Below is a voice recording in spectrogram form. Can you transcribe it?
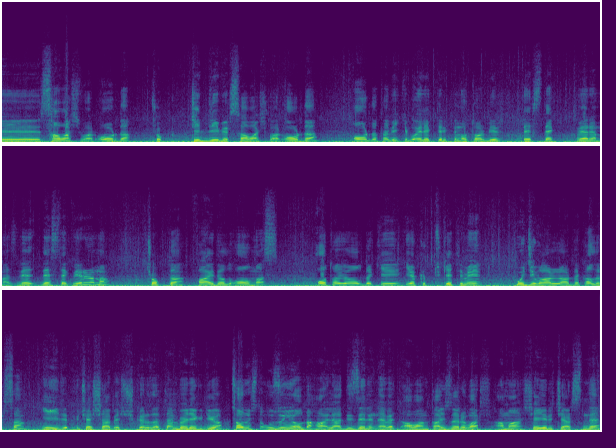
e, savaş var orada. Çok ciddi bir savaş var orada. Orada tabii ki bu elektrikli motor bir destek veremez. Ve destek verir ama çok da faydalı olmaz. Otoyoldaki yakıt tüketimi bu civarlarda kalırsa iyidir. 3 aşağı 5 yukarı zaten böyle gidiyor. Sonuçta uzun yolda hala dizelin evet avantajları var ama şehir içerisinde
